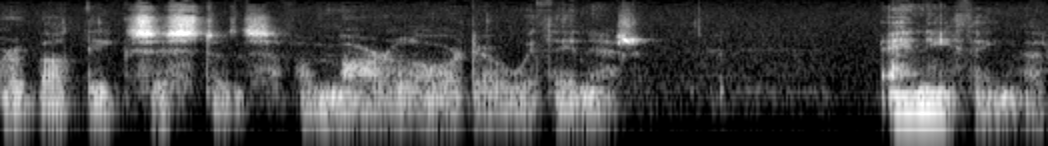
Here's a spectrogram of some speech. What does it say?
or about the existence of a moral order within it. Anything that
